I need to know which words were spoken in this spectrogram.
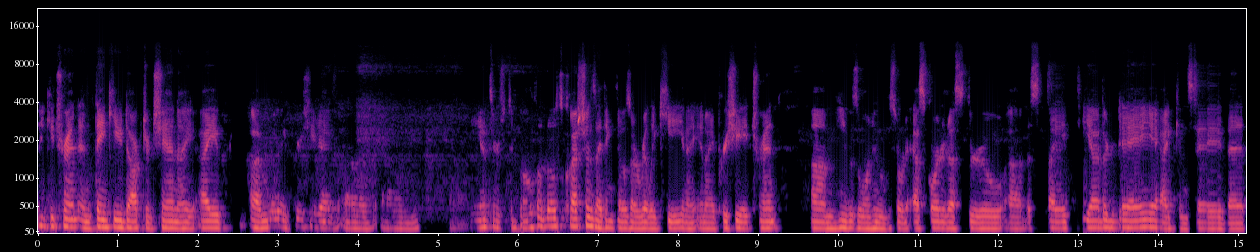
Thank you, Trent, and thank you, Dr. Chen. I, I am really appreciative of um, uh, the answers to both of those questions. I think those are really key, and I, and I appreciate Trent. Um, he was the one who sort of escorted us through uh, the site the other day. I can say that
